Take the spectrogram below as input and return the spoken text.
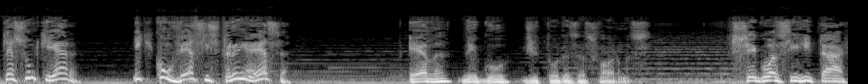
Que assunto que era? E que conversa estranha é essa? Ela negou de todas as formas. Chegou a se irritar.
